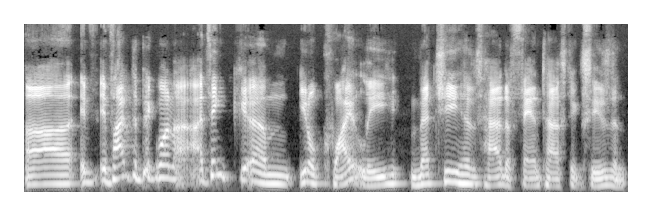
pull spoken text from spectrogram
Uh, if, if I have to pick one, I think, um, you know, quietly, Metchie has had a fantastic season.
